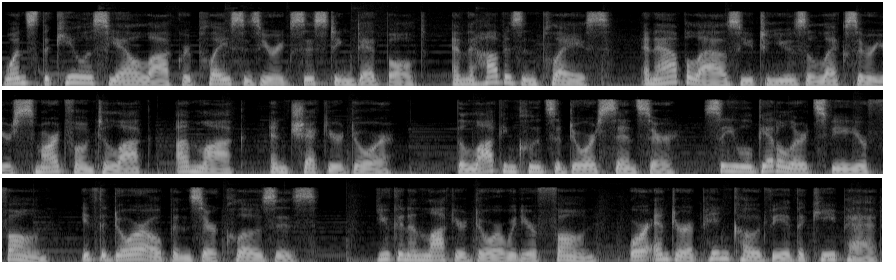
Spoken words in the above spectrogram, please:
Once the keyless Yale lock replaces your existing deadbolt, and the hub is in place, an app allows you to use Alexa or your smartphone to lock, unlock, and check your door. The lock includes a door sensor, so you will get alerts via your phone if the door opens or closes. You can unlock your door with your phone or enter a PIN code via the keypad.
